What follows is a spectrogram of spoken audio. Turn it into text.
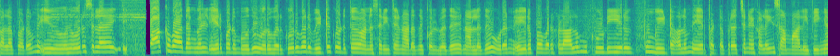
பலப்படும். ஒரு சில வாக்குவாதங்கள் ஏற்படும் போது ஒருவருக்கொருவர் விட்டு கொடுத்து அனுசரித்து நடந்து கொள்வது நல்லது. உடன் இருப்பவர்களாலும் குடியிருக்கும் வீட்டாலும் ஏற்பட்ட பிரச்சனைகளை சமாளிப்பீங்க.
